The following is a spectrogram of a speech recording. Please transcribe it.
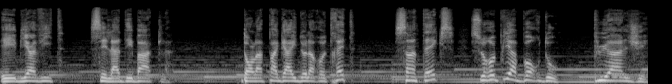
Et bien vite, c'est la débâcle. Dans la pagaille de la retraite, Saint-Ex se replie à Bordeaux, puis à Alger.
